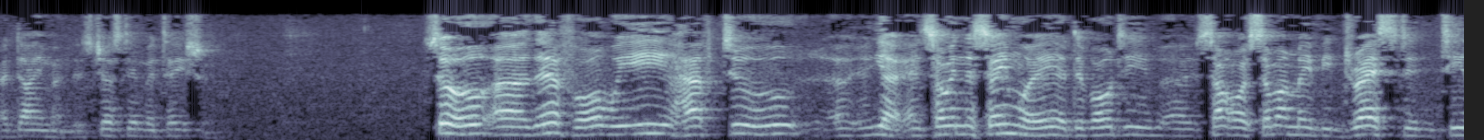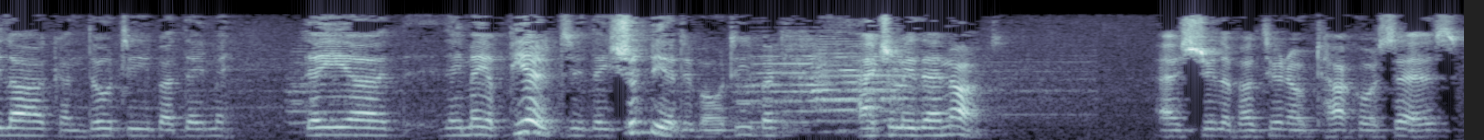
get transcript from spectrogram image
a diamond, it's just imitation. So, uh, therefore, we have to, uh, yeah, and so in the same way, a devotee, uh, or someone may be dressed in tilak and dhoti, but they may, they, uh, they may appear to, they should be a devotee, but actually they're not. As Srila Bhaktivinoda Thakur says,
